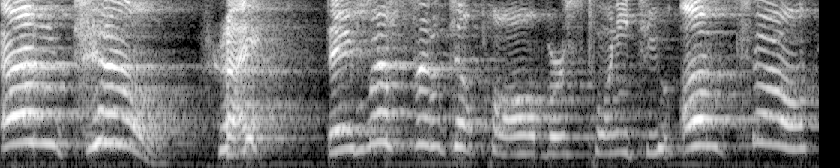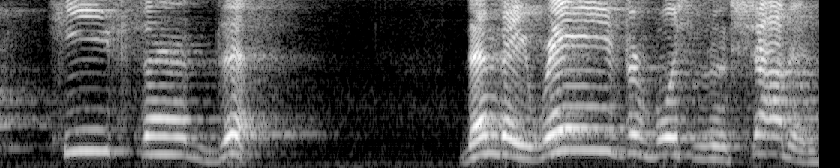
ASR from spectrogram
until, right? They listened to Paul, verse 22, until he said this. Then they raised their voices and shouted,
